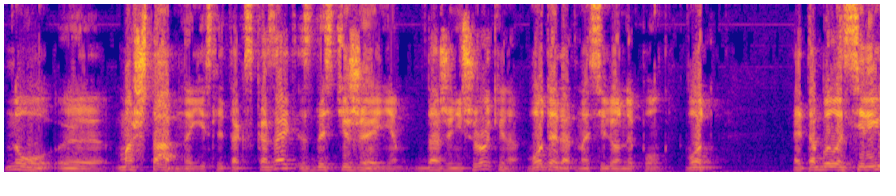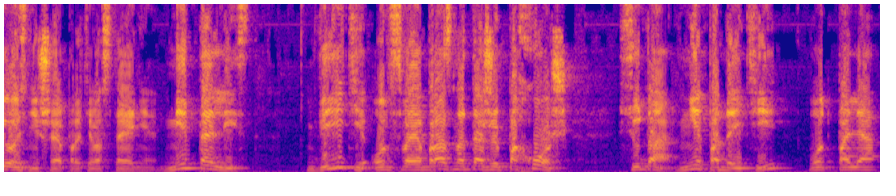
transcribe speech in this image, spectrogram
ну, э, масштабно, если так сказать, с достижением, даже не Широкина, вот этот населенный пункт. Вот, это было серьезнейшее противостояние. Металлист. Видите, он своеобразно даже похож. Сюда не подойти, вот поля,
